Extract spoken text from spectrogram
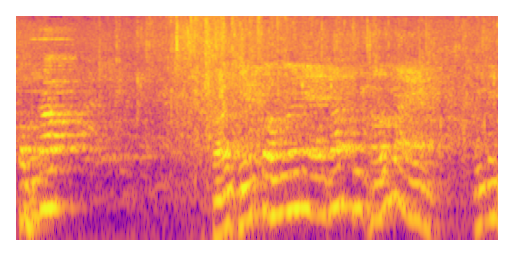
ขอบคุณครับ ขอเสียงปรบมื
